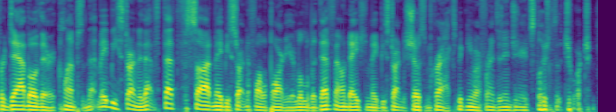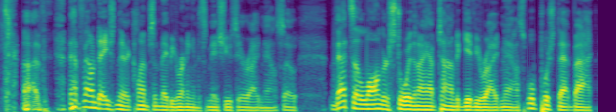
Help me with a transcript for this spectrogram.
for Dabo there at Clemson that may be starting to that that facade may be starting to fall apart here a little bit. That foundation may be starting to show some cracks. Speaking of our friends at Engineered Solutions of Georgia, uh, that foundation there at Clemson may be running into some issues here right now. So that's a longer story than I have time to give you right now. So we'll push that back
